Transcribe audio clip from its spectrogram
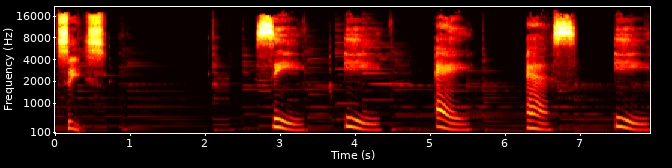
Cease. C E A S E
